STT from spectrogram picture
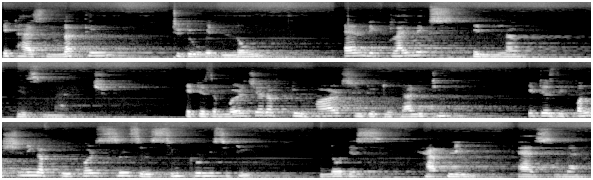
It has nothing to do with love, and the climax in love is marriage. It is a merger of two hearts into totality. It is the functioning of two persons in synchronicity. Know this happening as marriage.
